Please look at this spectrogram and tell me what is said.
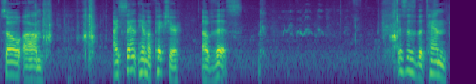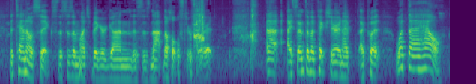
so um, I sent him a picture of this. this is the 10, the 1006. This is a much bigger gun. This is not the holster for it. And I, I sent him a picture and I, I put, what the hell?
